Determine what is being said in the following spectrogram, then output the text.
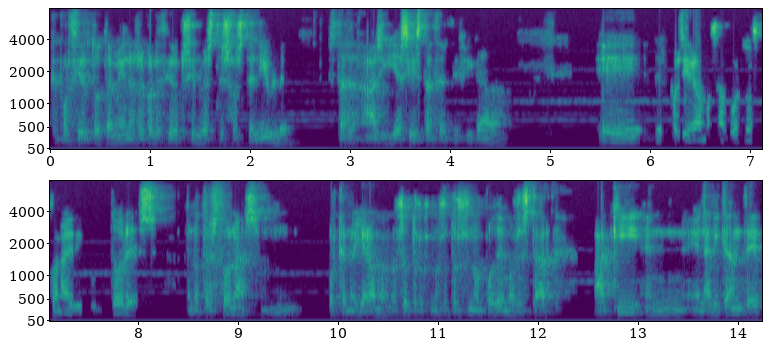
que por cierto también es recolección silvestre sostenible, está, y así está certificada. Eh, después llegamos a acuerdos con agricultores en otras zonas, porque no llegamos nosotros. Nosotros no podemos estar aquí en, en Alicante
